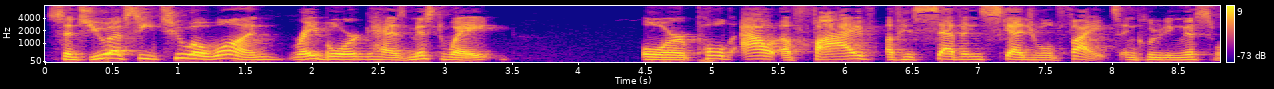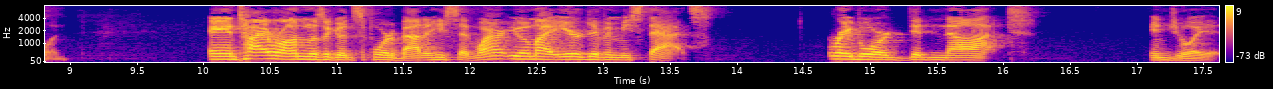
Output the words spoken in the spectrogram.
since UFC 201, Ray Borg has missed weight, or pulled out of five of his seven scheduled fights, including this one. And Tyron was a good sport about it. He said, Why aren't you in my ear giving me stats? Ray Borg did not enjoy it.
